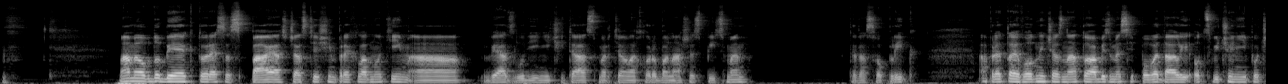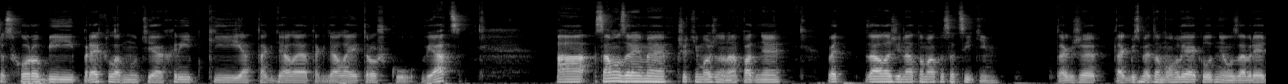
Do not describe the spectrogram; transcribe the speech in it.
Máme obdobie, ktoré sa spája s častejším prechladnutím a viac ľudí ničí tá smrteľná choroba na 6 písmen, teda soplík a preto je vhodný čas na to, aby sme si povedali o cvičení počas choroby, prechladnutia, chrípky a tak ďalej a tak ďalej trošku viac. A samozrejme, čo ti možno napadne, veď záleží na tom, ako sa cítim. Takže tak by sme to mohli aj kľudne uzavrieť,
